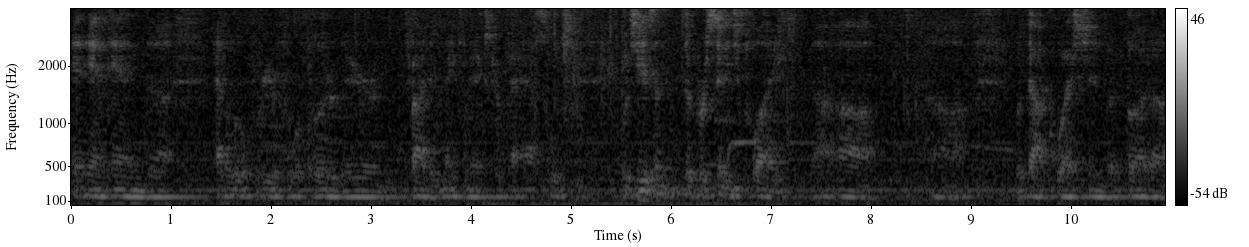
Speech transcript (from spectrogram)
And, and, and, uh, had a little three or four footer there and tried to make an extra pass, which, which isn't the percentage play, uh, uh, uh, without question. But, but, uh,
